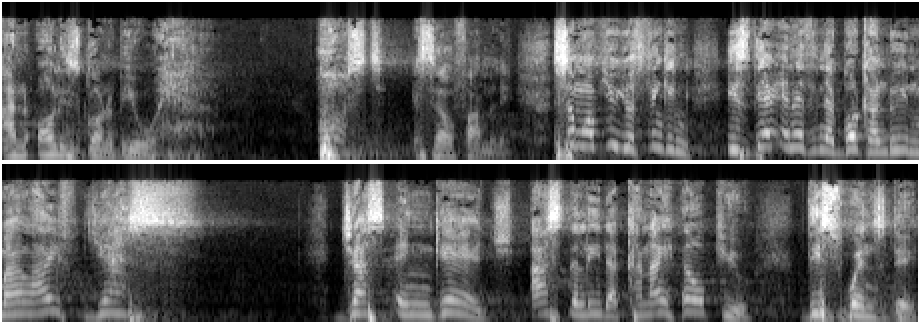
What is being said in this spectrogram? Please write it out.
and all is going to be well. Host a cell family. Some of you, you're thinking, is there anything that God can do in my life? Yes. Just engage. Ask the leader, can I help you this Wednesday?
